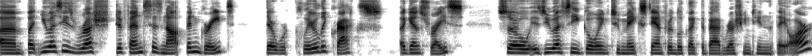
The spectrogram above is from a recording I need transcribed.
Um, but USC's rush defense has not been great. There were clearly cracks against Rice. So is USC going to make Stanford look like the bad rushing team that they are?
